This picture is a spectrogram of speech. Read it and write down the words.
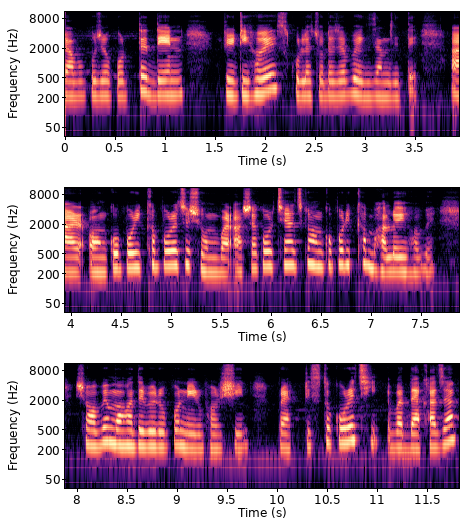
যাব পুজো করতে দেন রেডি হয়ে স্কুলে চলে যাব এক্সাম দিতে। আর অঙ্ক পরীক্ষা পড়েছে সোমবার। আশা করছি আজকে অঙ্ক পরীক্ষা ভালোই হবে। সবে মহাদেবের উপর নির্ভরশীল। প্র্যাকটিস তো করেছি, এবার দেখা যাক।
